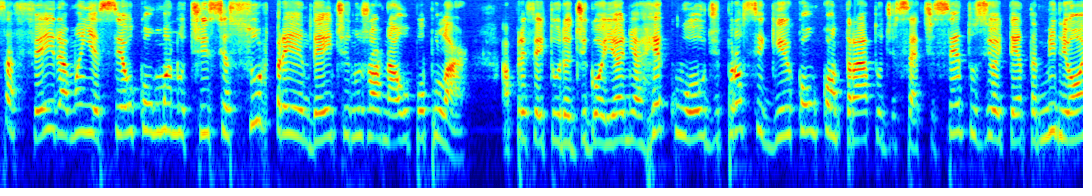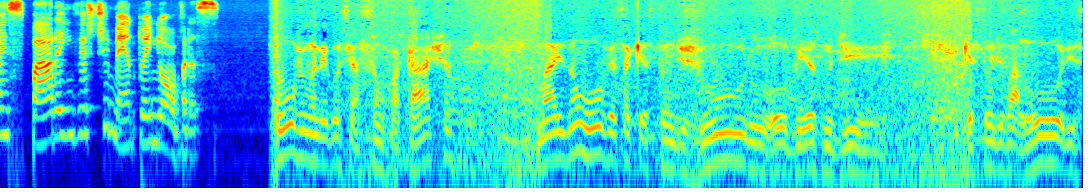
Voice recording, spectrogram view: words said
Terça-feira amanheceu com uma notícia surpreendente no Jornal o Popular. A Prefeitura de Goiânia recuou de prosseguir com o contrato de 780 milhões para investimento em obras. Houve uma negociação com a Caixa, mas não houve essa questão de juro ou mesmo de questão de valores.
